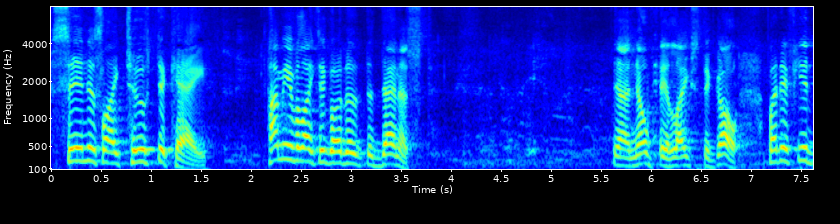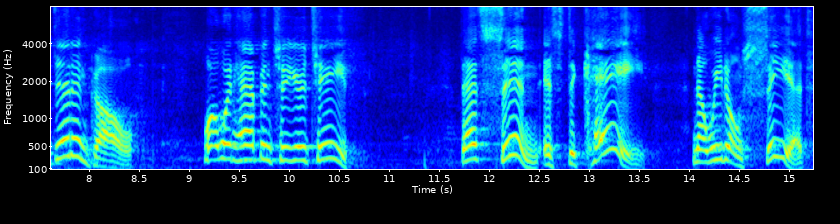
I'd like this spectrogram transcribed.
Sin is like tooth decay. How many of you like to go to the dentist? Yeah, nobody likes to go. But if you didn't go, what would happen to your teeth? That's sin. It's decay. Now, we don't see it.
